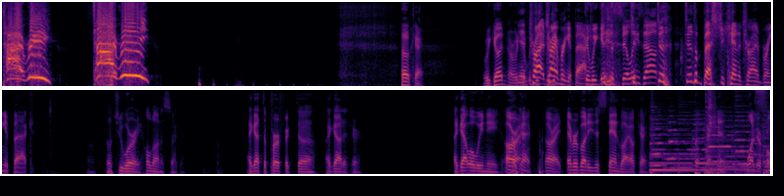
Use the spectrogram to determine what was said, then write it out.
Tyree! Tyree! Okay. Are we good? Are we Yeah, try did try and bring it back. Did we get the sillies out? do, do the best you can to try and bring it back. Oh, don't you worry. Hold on a second. I got the perfect. Uh, I got it here. I got what we need. All right. Okay. All right. Everybody, just stand by. Okay. Wonderful.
